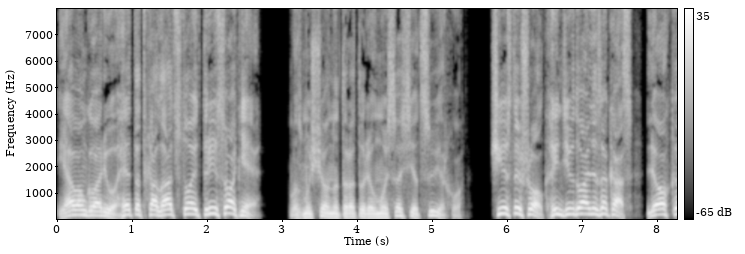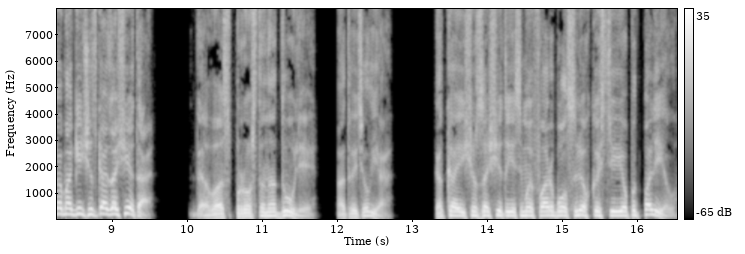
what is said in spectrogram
«Я вам говорю, этот халат стоит три сотни!» — возмущенно тараторил мой сосед сверху. «Чистый шелк, индивидуальный заказ, легкая магическая защита!» «Да вас просто надули!» — ответил я. «Какая еще защита, если мой фарбол с легкостью ее подпалил?»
